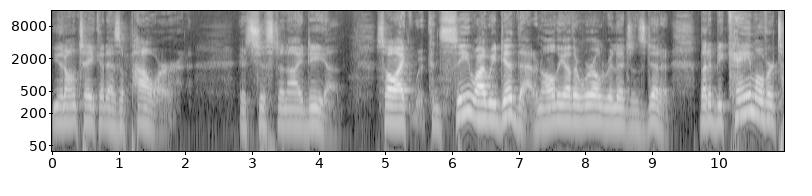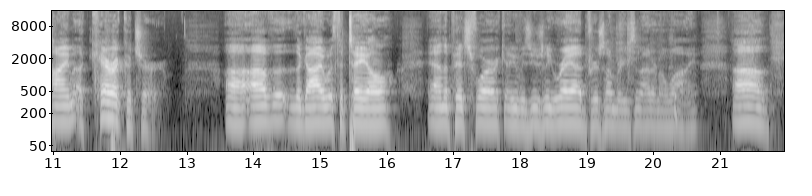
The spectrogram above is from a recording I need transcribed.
you don't take it as a power. It's just an idea. So I can see why we did that, and all the other world religions did it. But it became over time a caricature uh, of the, guy with the tail and the pitchfork. He was usually red for some reason, I don't know why. Uh,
